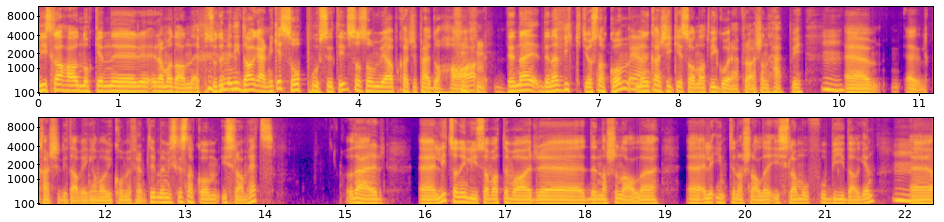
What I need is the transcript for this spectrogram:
vi skal ha nok en eh, ramadan-episode, men i dag er den ikke så positiv sånn som vi har kanskje pleid å ha. Den er, den er viktig å snakke om, Ja. men kanskje ikke sånn at vi går herfra og er sånn happy. Mm. Eh, kanskje litt avhengig av hva vi kommer frem til, men vi skal snakke om islamhets. Og det er litt sånn i lys av at det var eh, den nasjonale eh, eller internasjonale islamofobidagen. Mm. Eh,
